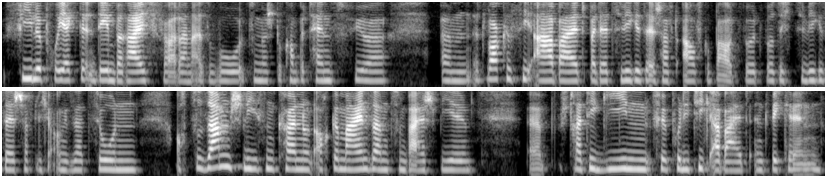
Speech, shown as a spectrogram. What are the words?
viele Projekte in dem Bereich fördern, also wo zum Beispiel Kompetenz für ähm, Advocacy-Arbeit bei der Zivilgesellschaft aufgebaut wird, wo sich zivilgesellschaftliche Organisationen auch zusammenschließen können und auch gemeinsam zum Beispiel äh, Strategien für Politikarbeit entwickeln.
